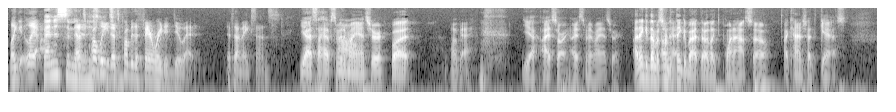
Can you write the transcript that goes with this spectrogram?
Like, like Ben has submitted. that's probably answer. that's probably the fair way to do it, if that makes sense. Yes, I have submitted my Um, answer, but Okay. yeah, I sorry, I have submitted my answer. I didn't get that much time to think about it though. I'd like to point out, so I kind of just had to guess.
